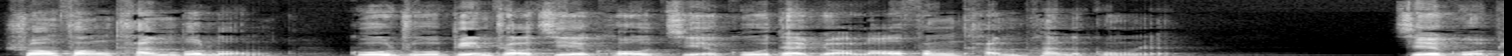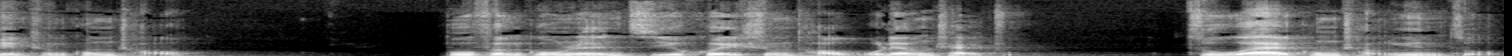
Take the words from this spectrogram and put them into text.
双方谈不拢，雇主便找借口解雇代表劳方谈判的工人，结果变成工潮。部分工人集会声讨无良债主，阻碍工厂运作。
